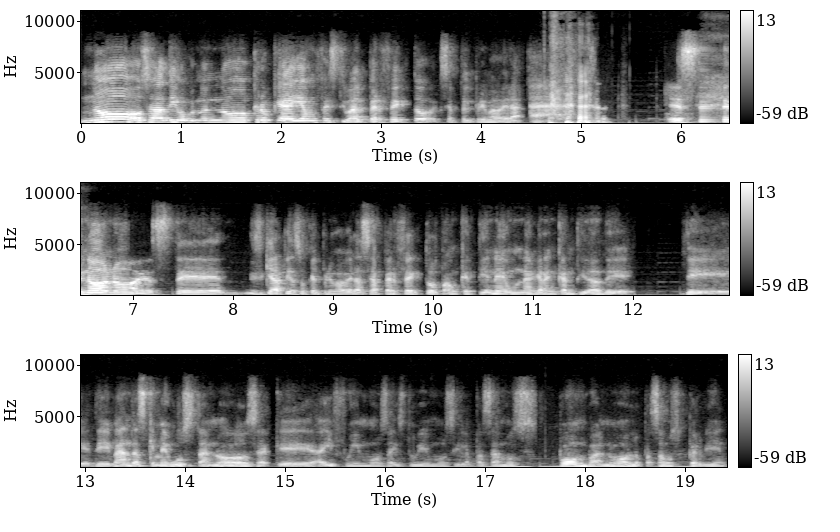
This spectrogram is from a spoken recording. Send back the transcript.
No, o sea, digo, no, creo que haya un festival perfecto, excepto el primavera. Ah. Este, no, no, este, ni siquiera pienso que el primavera sea perfecto, aunque tiene una gran cantidad de, de, bandas que me gustan, ¿no? O sea que ahí fuimos, ahí estuvimos y la pasamos bomba, ¿no? Lo pasamos súper bien.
